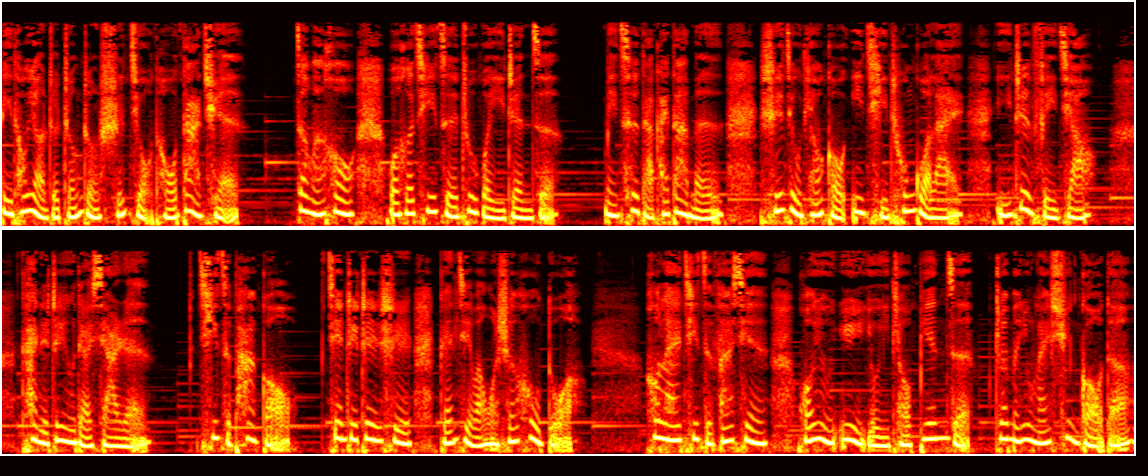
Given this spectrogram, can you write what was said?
里头养着整整十九头大犬，葬完后，我和妻子住过一阵子。每次打开大门，十九条狗一起冲过来，一阵吠叫，看着真有点吓人。妻子怕狗，见这阵势，赶紧往我身后躲。后来妻子发现黄永玉有一条鞭子，专门用来训狗的。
